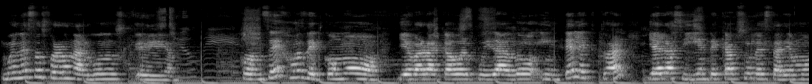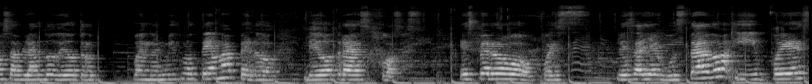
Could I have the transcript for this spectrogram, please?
Bueno, estos fueron algunos eh, consejos de cómo llevar a cabo el cuidado intelectual. Ya en la siguiente cápsula estaremos hablando de otro, bueno, el mismo tema, pero de otras cosas. Espero pues les haya gustado y pues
